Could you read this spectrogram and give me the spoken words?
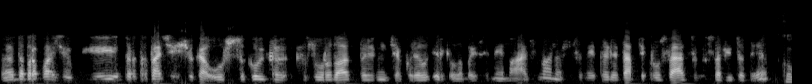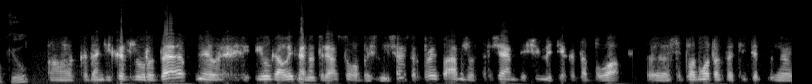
Na, dabar, pažiūrėjau, per tą pačią iššūką užsukau į Ka- Kazlų Rūdos bažnyčią, kuri irgi labai seniai masino, nes jinai turi tam tikrų sąsajų Rytumi. Kokių? Kadangi Kazlų Rūda e, ilgą laiką neturėjo savo bažnyčios ir praeito amžiaus trečiajam dešimtmetį, kada buvo e, suplanuota statyti e,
